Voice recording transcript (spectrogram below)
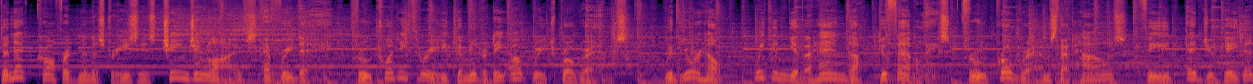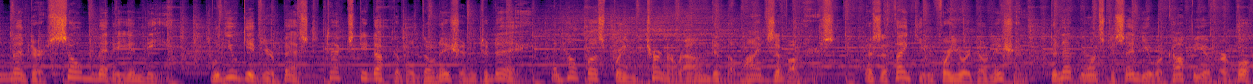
Danette Crawford Ministries is changing lives every day through 23 community outreach programs. With your help, we can give a hand up to families through programs that house, feed, educate, and mentor so many in need. Will you give your best tax deductible donation today and help us bring turnaround in the lives of others? As a thank you for your donation, Danette wants to send you a copy of her book,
